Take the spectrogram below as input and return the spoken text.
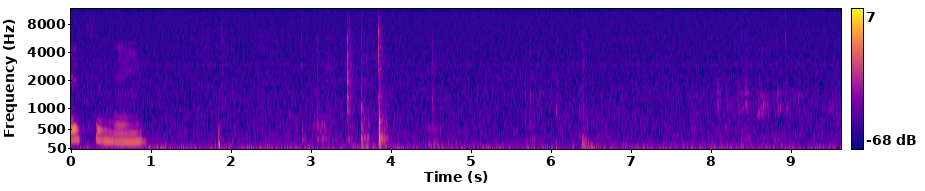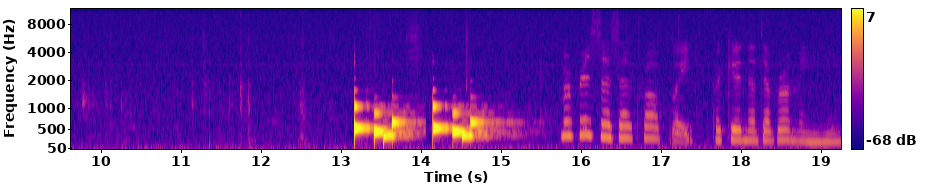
It's a name. My princess have probably because not the me.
